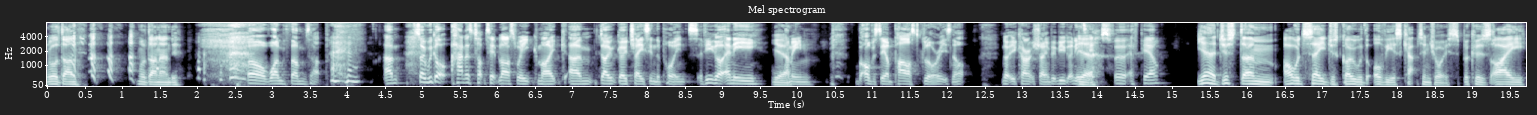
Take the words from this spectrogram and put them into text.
Well done. Well done, Andy. Oh, one thumbs up. Um, so we got Hannah's top tip last week, Mike. Um, don't go chasing the points. Have you got any? Yeah. I mean, obviously, I'm past glory. It's not not your current showing. But have you got any Yeah. tips for FPL? Yeah, just um, I would say just go with the obvious captain choice because I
